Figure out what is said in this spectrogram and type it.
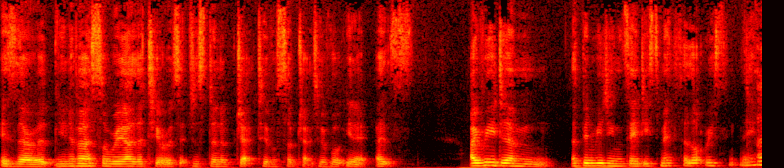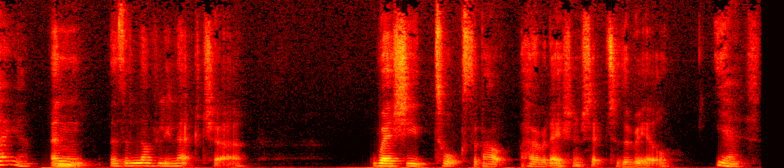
is there a universal reality or is it just an objective or subjective or you know it's i read um i've been reading zadie smith a lot recently oh, yeah. and there's a lovely lecture where she talks about her relationship to the real Yes.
